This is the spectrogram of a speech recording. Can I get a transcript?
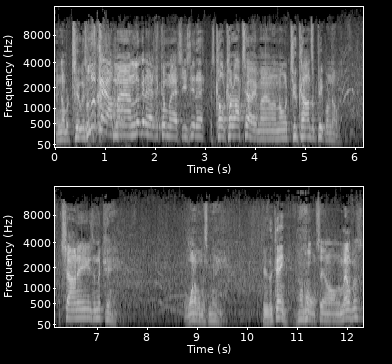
And number two is look out, man. Look at that. They're coming at you. You see that? It's called karate, man. And only two kinds of people know it the Chinese and the king. One of them is me. you're the king. Oh, see, on the Memphis,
